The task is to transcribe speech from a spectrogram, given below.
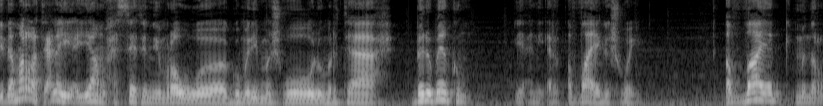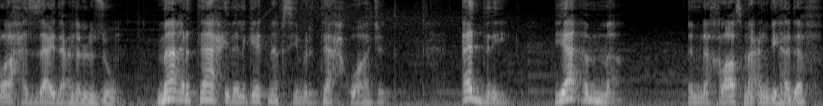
إذا مرت علي أيام وحسيت إني مروق وماني مشغول ومرتاح بيني وبينكم يعني أتضايق شوي. أتضايق من الراحة الزايدة عن اللزوم. ما أرتاح إذا لقيت نفسي مرتاح واجد. أدري يا أما إن خلاص ما عندي هدف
